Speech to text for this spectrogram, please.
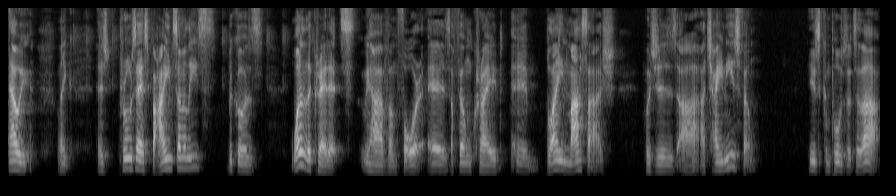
how he, like, his process behind some of these, because one of the credits we have him for is a film called uh, Blind Massage, which is a, a Chinese film. He was a composer to that.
